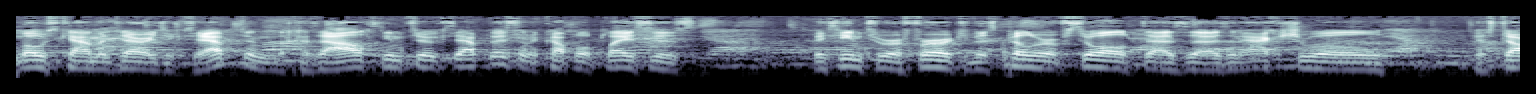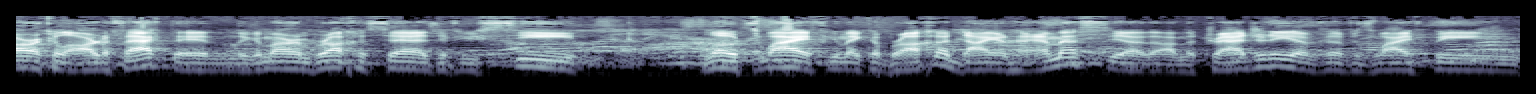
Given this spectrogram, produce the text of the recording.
most commentaries accept, and the Chazal seem to accept this. In a couple of places, they seem to refer to this pillar of salt as, as an actual historical artifact. They, the Gemara in Bracha says if you see Lot's wife, you make a bracha, Dayan Ha'emes, you know, on the tragedy of, of his wife being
